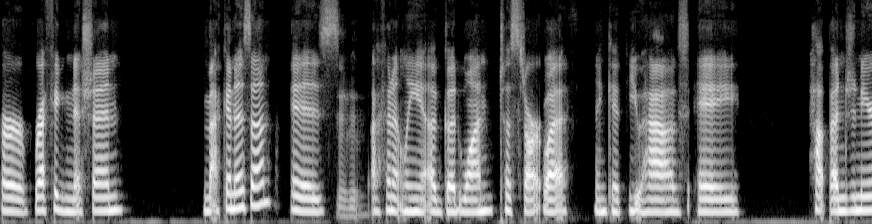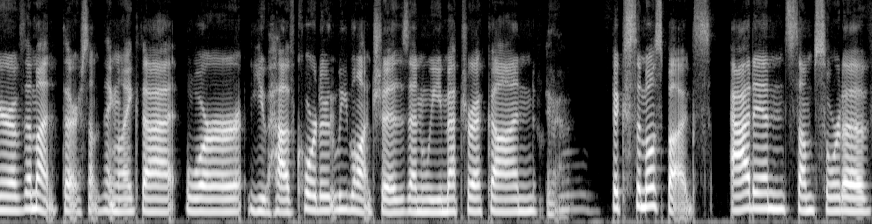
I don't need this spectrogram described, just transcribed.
or recognition mechanism is mm-hmm. definitely a good one to start with think if you have a top engineer of the month or something like that, or you have quarterly launches and we metric on yeah. fix the most bugs, add in some sort of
